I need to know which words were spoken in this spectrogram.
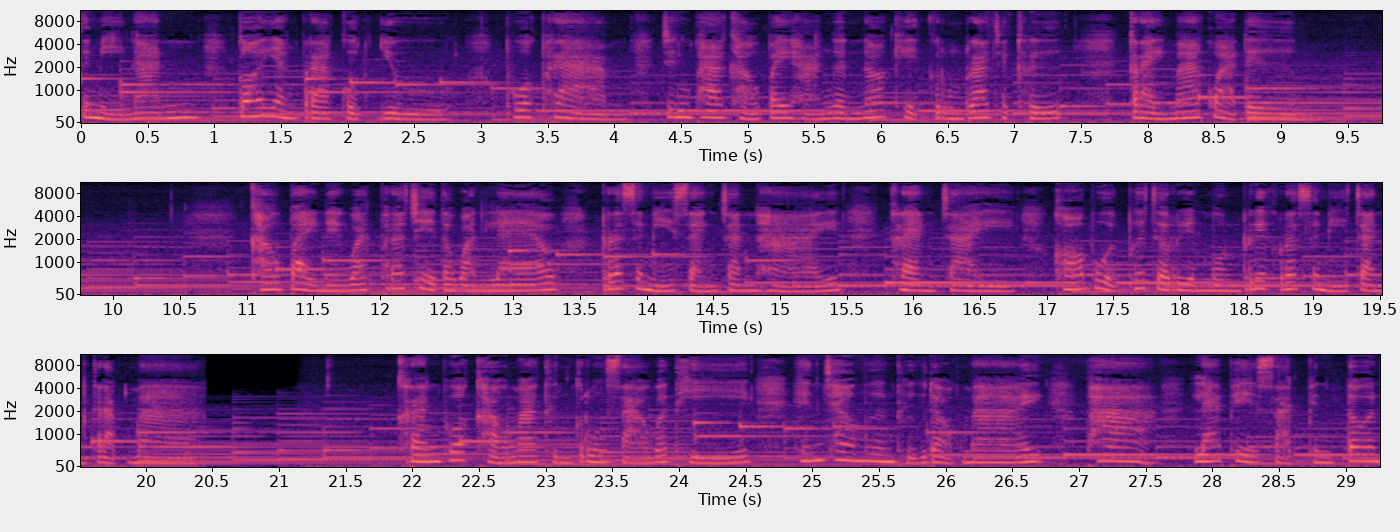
ศมีนั้นก็ยังปรากฏอยู่ พวกพราหมณ์จึงพาเขาไปหาเงินนอกเขตกรุงราชคฤห์ไกลมากกว่าเดิม เข้าไปในวัดพระเชตวันแล้ว รัศมีแสงจันทร์หาย แคลงใจ ขอบวชเพื่อจะเรียนมนต์เรียกรัศมีจันทร์กลับมาครั้นพวกเขามาถึงกรุงสาวัตถี เห็นชาวเมืองถือดอกไม้ ผ้าและเภสัชเป็นต้น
